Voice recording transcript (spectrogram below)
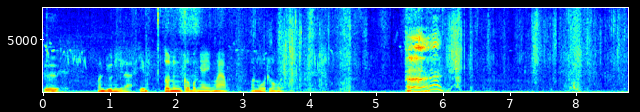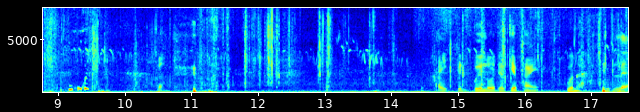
เออมันอยู่นี่แหละเห็นตัวหนึ่งก็บางไงมาก มันหมดลงเลย ใครเป็นปืน โหลดเดี๋ยวเก็บให้ตัวน่ะแหละ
